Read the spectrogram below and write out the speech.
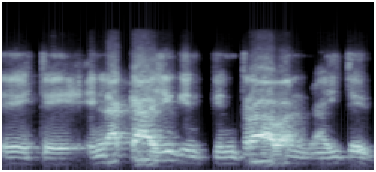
este, en la calle que, que entraban, ahí te,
